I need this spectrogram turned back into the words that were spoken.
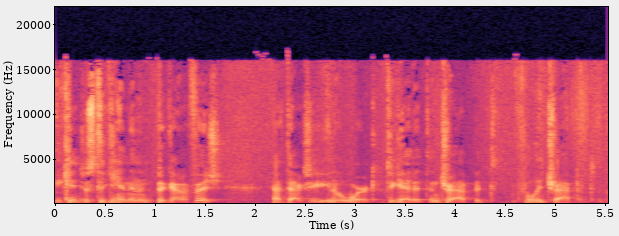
you can't just stick your hand in and pick out a fish. You have to actually, you know, work to get it and trap it, fully trap it.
